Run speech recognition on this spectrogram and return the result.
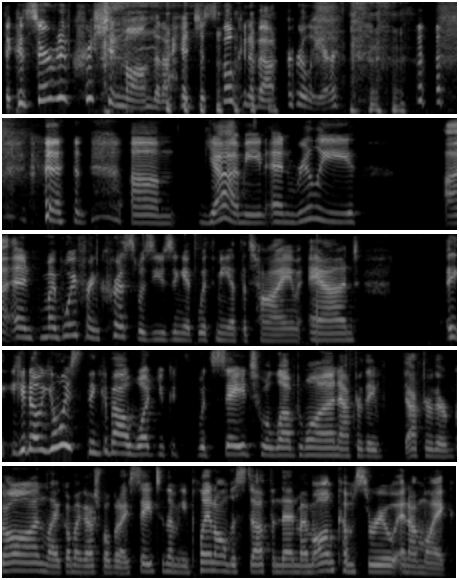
the conservative Christian mom that I had just spoken about earlier. and, um, yeah, I mean, and really, uh, and my boyfriend Chris was using it with me at the time, and uh, you know, you always think about what you could would say to a loved one after they've after they're gone, like, oh my gosh, what would I say to them? And you plan all this stuff, and then my mom comes through, and I'm like,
